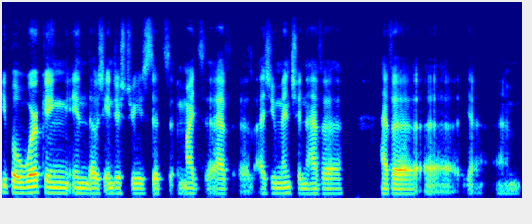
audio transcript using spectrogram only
people working in those industries that might have uh, as you mentioned have a have a uh, yeah um,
